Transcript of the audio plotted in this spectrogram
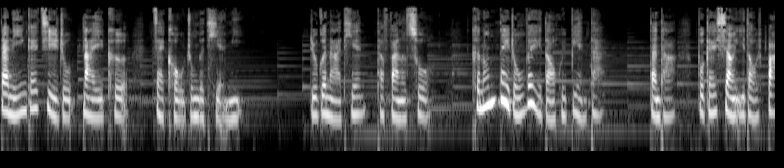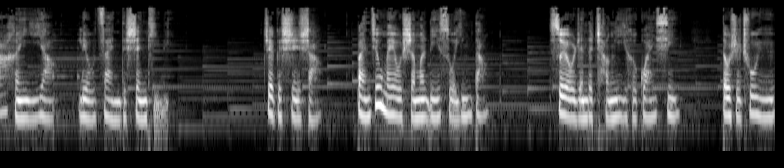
但你应该记住那一刻在口中的甜蜜。如果哪天他犯了错，可能那种味道会变淡，但他不该像一道疤痕一样留在你的身体里。这个世上本就没有什么理所应当，所有人的诚意和关心，都是出于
